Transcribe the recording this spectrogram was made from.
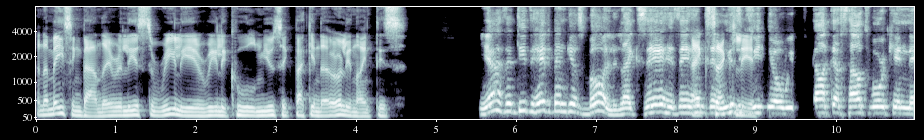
an amazing band. They released really really cool music back in the early '90s. Yeah, they did Headbangers Ball. Like they, they had the music video with Carcass Heartwork and, uh,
